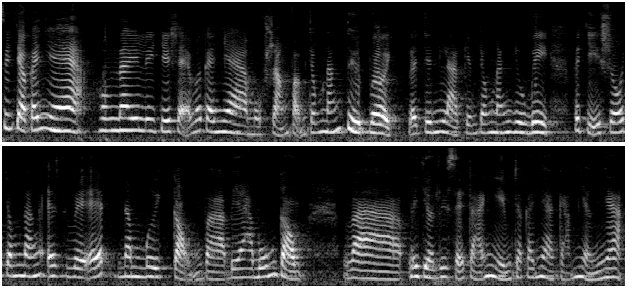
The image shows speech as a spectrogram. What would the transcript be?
Xin chào cả nhà, hôm nay Ly chia sẻ với cả nhà một sản phẩm chống nắng tuyệt vời. Đó chính là kem chống nắng UV với chỉ số chống nắng SVS 50 cộng và PA 4 cộng. Và bây giờ Ly sẽ trải nghiệm cho cả nhà cảm nhận nha.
